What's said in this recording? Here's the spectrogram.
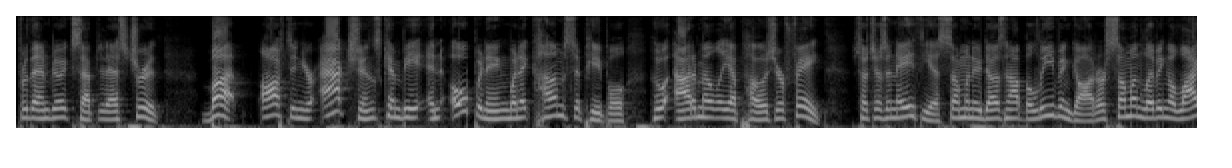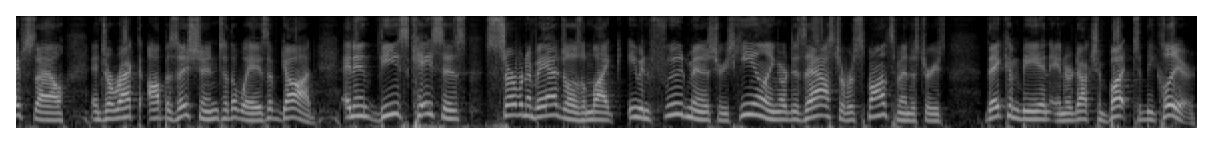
for them to accept it as truth. But often your actions can be an opening when it comes to people who adamantly oppose your faith, such as an atheist, someone who does not believe in God, or someone living a lifestyle in direct opposition to the ways of God. And in these cases, servant evangelism, like even food ministries, healing, or disaster response ministries, they can be an introduction. But to be clear,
